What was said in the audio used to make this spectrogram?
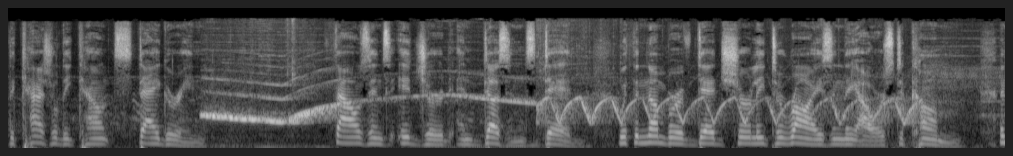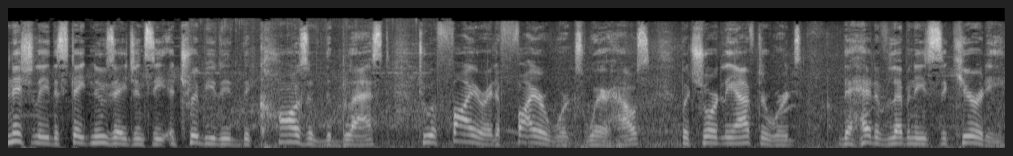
the casualty count staggering thousands injured and dozens dead, with the number of dead surely to rise in the hours to come. Initially, the state news agency attributed the cause of the blast to a fire at a fireworks warehouse, but shortly afterwards, the head of Lebanese security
